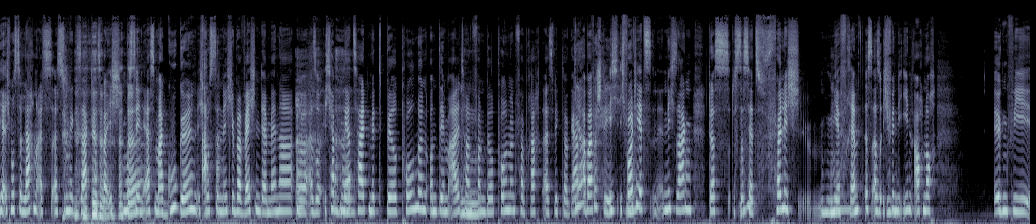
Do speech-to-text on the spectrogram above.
Ja, ich musste lachen, als, als du mir gesagt hast, weil ich musste ihn erstmal googeln. Ich wusste nicht, über welchen der Männer. Äh, also ich habe mehr Zeit mit Bill Pullman und dem Altern von Bill Pullman verbracht als Victor Garber. Ja, Aber ich, ich. ich wollte jetzt nicht sagen, dass, dass das jetzt völlig mir fremd ist. Also ich finde ihn auch noch irgendwie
